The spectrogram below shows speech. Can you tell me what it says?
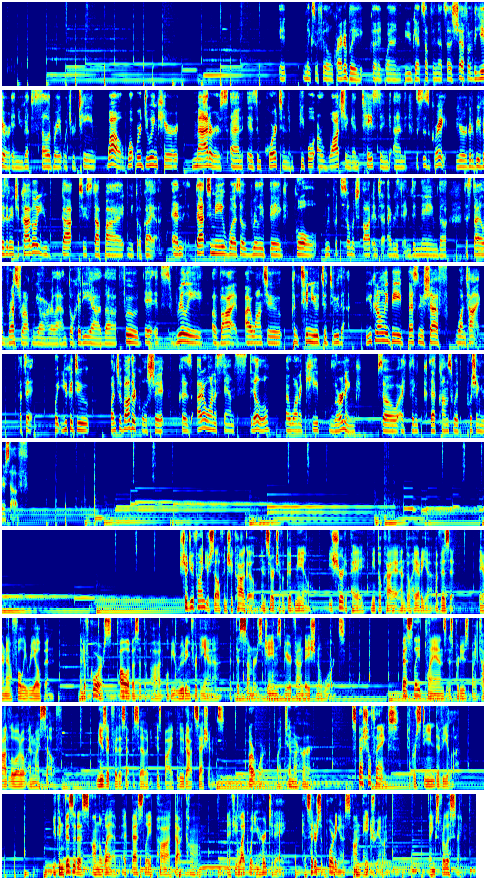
It makes me feel incredibly good when you get something that says chef of the year and you get to celebrate with your team. Wow, what we're doing here matters and is important and people are watching and tasting and this is great. You're going to be visiting Chicago, you got to stop by Mi Tocaya. And that to me was a really big goal. We put so much thought into everything, the name, the the style of restaurant we are, la antojeria, the food. It, it's really a vibe. I want to continue to do that. You can only be best new chef one time. That's it. But you could do bunch of other cool shit because I don't want to stand still. I want to keep learning. So I think that comes with pushing yourself. Should you find yourself in Chicago in search of a good meal, be sure to pay Mi Tocaya Antojeria a visit. They are now fully reopened. And of course, all of us at the pod will be rooting for Diana at this summer's James Beard Foundation Awards. Best Laid Plans is produced by Todd Luoto and myself. Music for this episode is by Blue Dot Sessions. Artwork by Tim Ahern. Special thanks to Christine Dávila. You can visit us on the web at bestlaidpod.com. And if you like what you heard today, consider supporting us on Patreon. Thanks for listening.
